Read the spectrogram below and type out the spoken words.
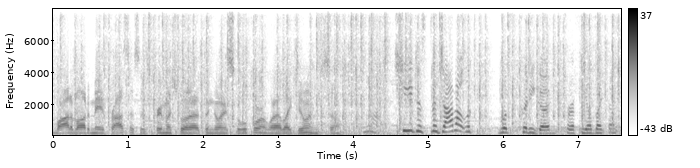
a lot of automated processes. Pretty much what I've been going to school for and what I like doing. So. Yeah. Gee, does the job outlook look pretty good for a field like that?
